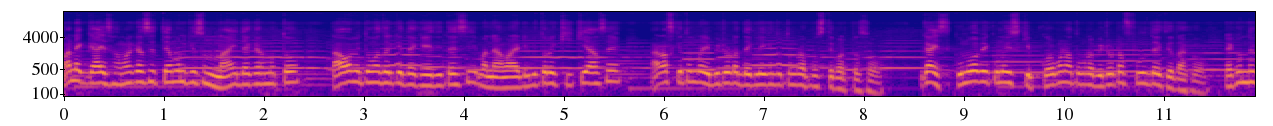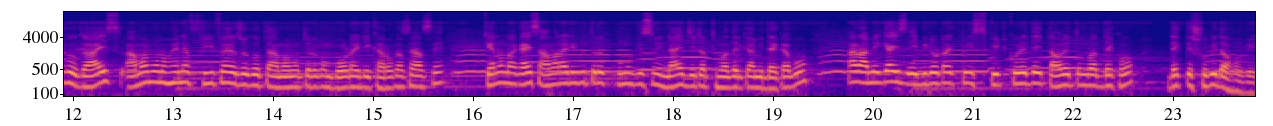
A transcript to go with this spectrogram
মানে গাইস আমার কাছে তেমন কিছু নাই দেখার মতো। তাও আমি তোমাদেরকে দেখিয়ে দিতেছি মানে আমার আইডির ভিতরে কী কী আছে। আর আজকে তোমরা এই ভিডিওটা দেখলে কিন্তু তোমরা বুঝতে পারতেছো। গাইস কোনোভাবে কোনো স্কিপ করব না, তোমরা ভিডিওটা ফুল দেখতে থাকো। এখন দেখো গাইস আমার মনে হয় না ফ্রি ফায়ার জগতে আমার মতো এরকম বড় আইডি কারও কাছে আছে। কেননা গাইস আমার আইডির ভিতরে কোনো কিছুই নাই যেটা তোমাদেরকে আমি দেখাবো। আর আমি গাইস এই ভিডিওটা একটু স্পিড করে দেই, তাহলে তোমরা দেখো, দেখতে সুবিধা হবে।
